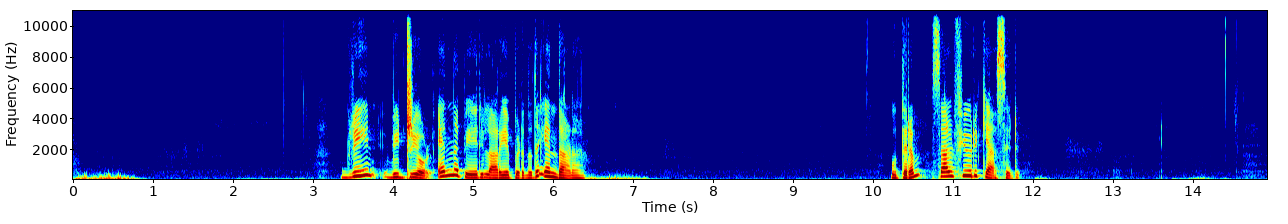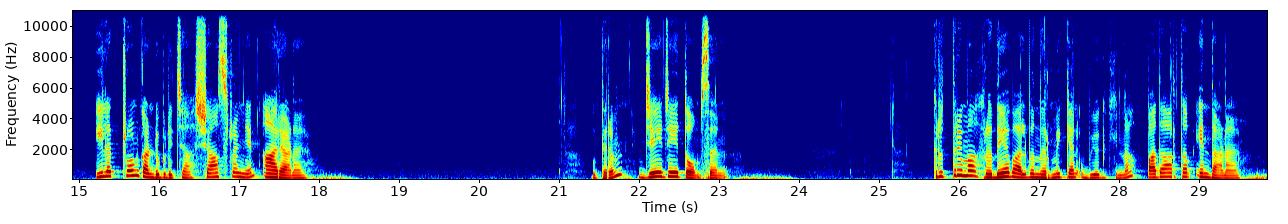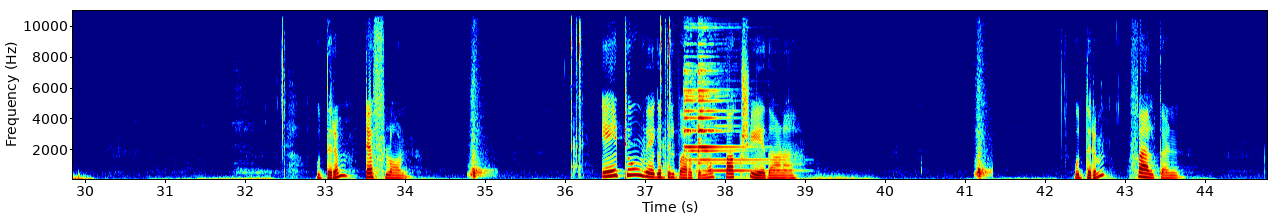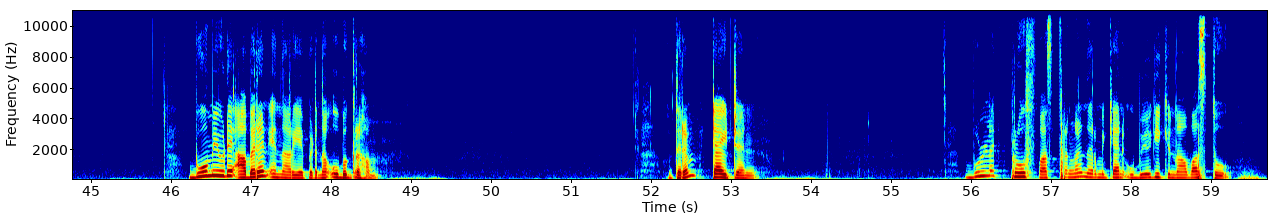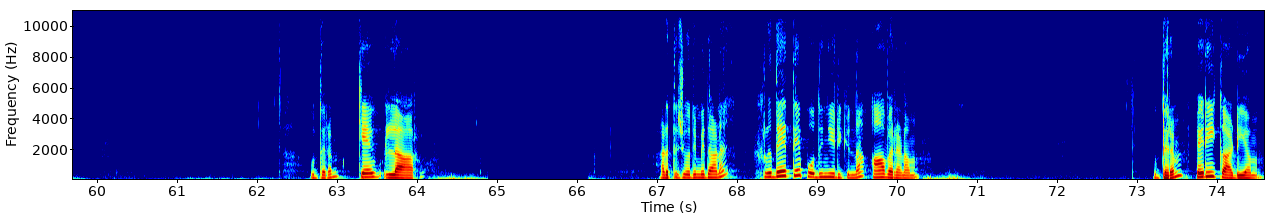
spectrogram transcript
ഗ്രീൻ വിഡ്രിയോൾ എന്ന പേരിൽ അറിയപ്പെടുന്നത് എന്താണ്? ഉത്തരം സൾഫ്യൂരിക് ആസിഡ്. ഇലക്ട്രോൺ കണ്ടുപിടിച്ച ശാസ്ത്രജ്ഞൻ ആരാണ്? ഉത്തരം ജെ ജെ തോംസൺ. കൃത്രിമ ഹൃദയവാൽവ് നിർമ്മിക്കാൻ ഉപയോഗിക്കുന്ന പദാർത്ഥം എന്താണ്? ഉത്തരം ടെഫ്ലോൺ. ഏറ്റവും വേഗത്തിൽ പറക്കുന്ന പക്ഷി ഏതാണ്? ഉത്തരം ഫാൽക്കൺ. ഭൂമിയുടെ അപരൻ എന്നറിയപ്പെടുന്ന ഉപഗ്രഹം. ഉത്തരം ടൈറ്റൻ. ബുള്ളറ്റ് പ്രൂഫ് വസ്ത്രങ്ങൾ നിർമ്മിക്കാൻ ഉപയോഗിക്കുന്ന വസ്തു. ഉത്തരം കെവ് ലാർ അടുത്ത ചോദ്യം ഇതാണ്. ഹൃദയത്തെ പൊതിഞ്ഞിരിക്കുന്ന ആവരണം. ഉത്തരം പെരികാർഡിയം.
